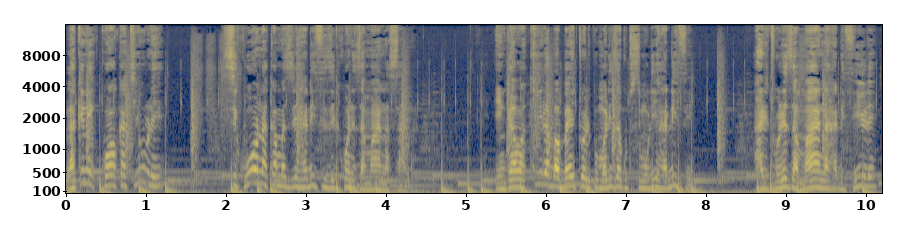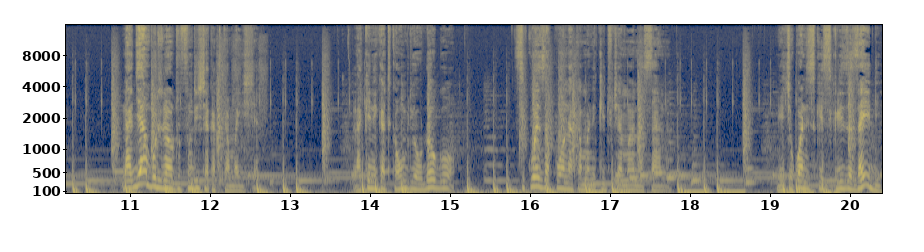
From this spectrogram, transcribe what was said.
lakini kwa wakati ule sikuona kama zile hadithi zilikuwa ni za maana sana, ingawa kila baba yetu alipomaliza kutusimulia hadithi alitueleza maana hadithi ile na jambo linalotufundisha katika maisha. Lakini katika umri wa udogo sikuweza kuona kama ni kitu cha maana sana. Nilichokuwa nikisikiliza zaidi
